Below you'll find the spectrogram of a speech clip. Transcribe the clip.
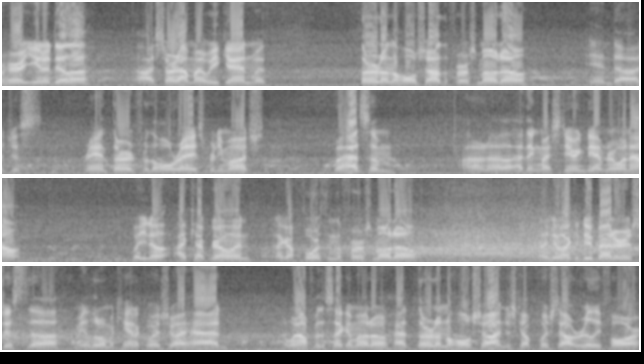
We're here at Unadilla. Uh, I started out my weekend with third on the whole shot of the first moto and uh, just ran third for the whole race pretty much. But I had some, I don't know, I think my steering dampener went out. But you know, I kept going and I got fourth in the first moto. I knew I could do better, it's just the, I mean, a little mechanical issue I had. I went out for the second moto, had third on the whole shot and just got pushed out really far.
